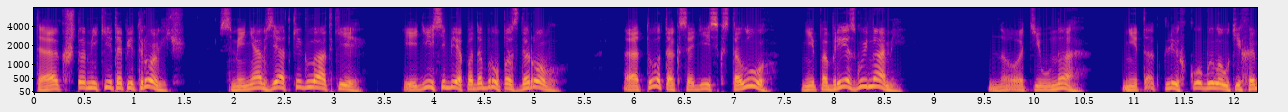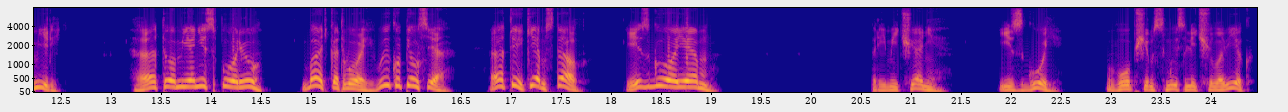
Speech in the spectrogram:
«Так что, Микита Петрович, с меня взятки гладкие, иди себе по добру, по здорову, а то так садись к столу, не побрезгуй нами». Но Тиуна не так легко было утихомирить. «О том я не спорю. Батька твой выкупился, а ты кем стал? Изгоем!» Примечание. Изгой. В общем смысле человек,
